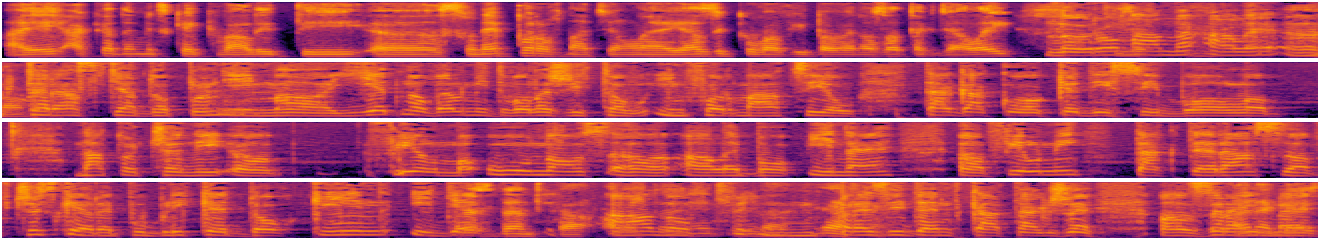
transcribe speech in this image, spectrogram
A jej akademické kvality e, sú neporovnateľné, jazyková vybavenosť a tak ďalej. No Roman, Čiže, ale e, no. teraz ťa doplním e, jedno veľmi dôležitou informáciou. Tak ako kedysi bol natočený e, film Únos e, alebo iné e, filmy, tak teraz v Českej republike do kín ide prezidentka, áno, prezidentka, takže zrejme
